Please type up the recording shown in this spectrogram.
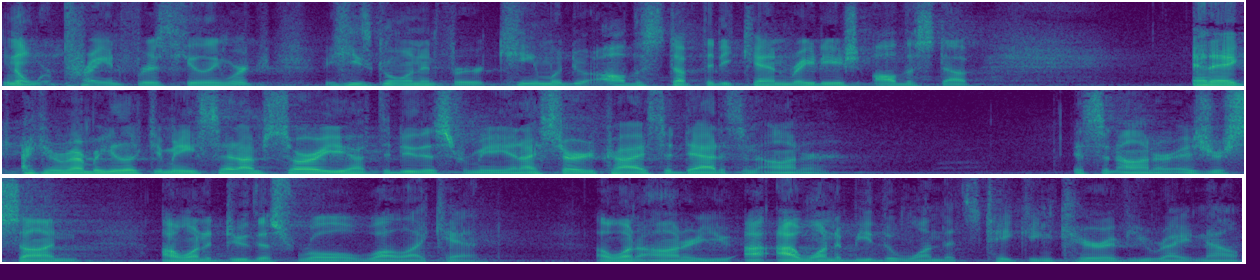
You know, we're praying for his healing. We're, he's going in for chemo, doing all the stuff that he can, radiation, all the stuff. And I, I can remember he looked at me and he said, I'm sorry you have to do this for me. And I started to cry. I said, Dad, it's an honor. It's an honor. As your son, I want to do this role while I can. I want to honor you. I, I, want to be the one that's taking care of you right now,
